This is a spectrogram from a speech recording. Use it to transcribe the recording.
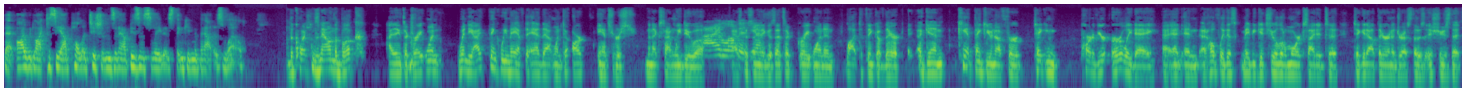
that I would like to see our politicians and our business leaders thinking about as well. The question's now in the book. I think it's a great one. Wendy, I think we may have to add that one to our answers the next time we do a I love ask it, us anything because that's a great one and a lot to think of there. Again, can't thank you enough for taking part of your early day and, and, and hopefully this maybe gets you a little more excited to to get out there and address those issues that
